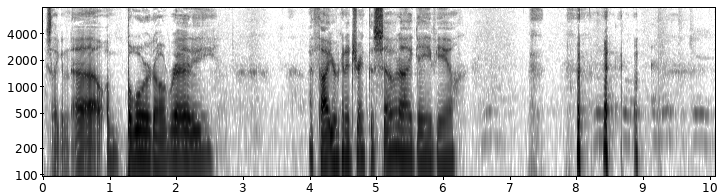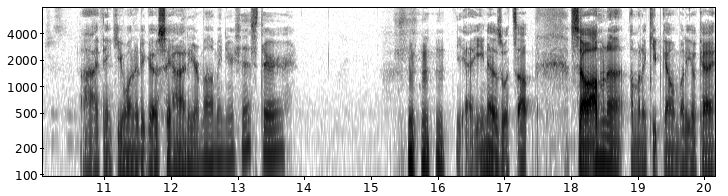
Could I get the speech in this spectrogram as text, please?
He's like, no, I'm bored already. I thought you were going to drink the soda I gave you. I think you wanted to go say hi to your mom and your sister. yeah, he knows what's up. So I'm to I'm to keep going, buddy, okay?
